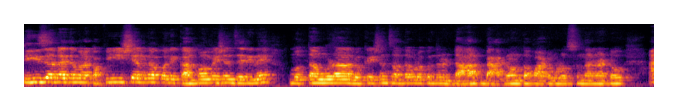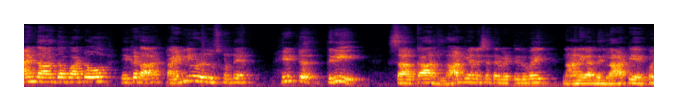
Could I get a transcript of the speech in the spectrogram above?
టీజర్ అయితే మనకు అఫీషియల్గా కొన్ని కన్ఫర్మేషన్ జరిగినాయి. మొత్తం కూడా లొకేషన్స్ అంతా కూడా కొంచెం డార్క్ బ్యాక్గ్రౌండ్తో పాటు కూడా వస్తుంది అన్నట్టు. అండ్ దాంతోపాటు ఇక్కడ టైటిల్ కూడా చూసుకుంటే హిట్ త్రీ సర్కార్ లాఠీ అనేసి అయితే పెట్టిరు పోయి నాన్నగారిది లాఠీ ఎక్కువ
